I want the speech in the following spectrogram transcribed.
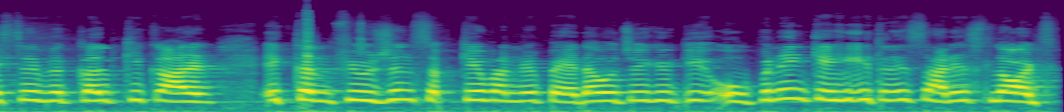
ऐसे विकल्प के कारण एक कन्फ्यूज़न सबके मन में पैदा हो जाए क्योंकि ओपनिंग के ही इतने सारे स्लॉट्स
